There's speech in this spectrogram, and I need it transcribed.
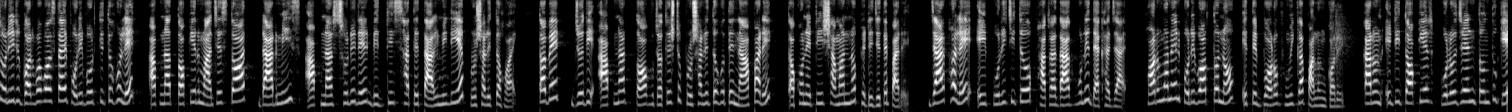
শরীর গর্ভাবস্থায় পরিবর্তিত হলে আপনার ত্বকের মাঝের স্তর, ডার্মিস আপনার শরীরের বৃদ্ধির সাথে তাল মিলিয়ে প্রসারিত হয়। তবে যদি আপনার ত্বক যথেষ্ট প্রসারিত হতে না পারে, তখন এটি সামান্য ফেটে যেতে পারে, যার ফলে এই পরিচিত ফাটা দাগগুলি দেখা যায়। হরমোনের পরিবর্তনও এতে বড় ভূমিকা পালন করে, কারণ এটি ত্বকের কোলোজেন তন্তুকে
